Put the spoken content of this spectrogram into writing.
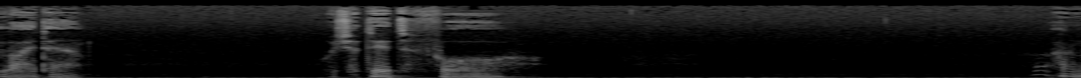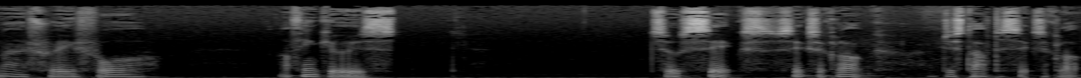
lie down, which I did for, I don't know, three, four, I think it was till six, six o'clock, just after six o'clock.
